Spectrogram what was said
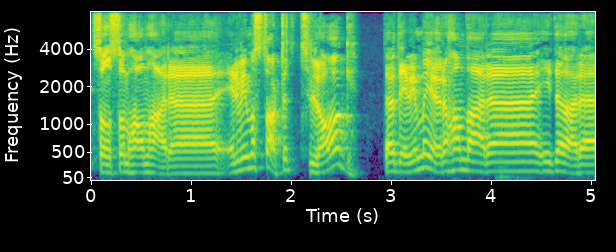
sånn som han her eh, Eller vi må starte et lag. Det er jo det vi må gjøre. Han der, eh, i det derre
